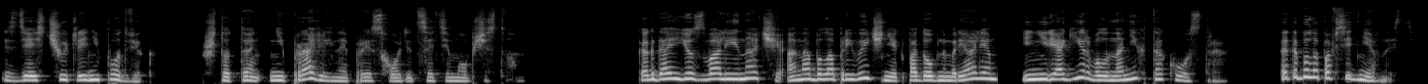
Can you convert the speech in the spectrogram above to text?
здесь чуть ли не подвиг. Что-то неправильное происходит с этим обществом. Когда ее звали иначе, она была привычнее к подобным реалиям и не реагировала на них так остро. Это была повседневность,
